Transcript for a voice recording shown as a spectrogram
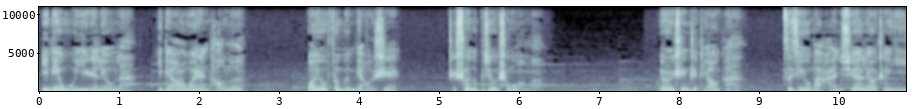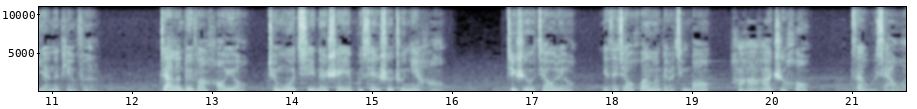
一点五亿人浏览，一点二万人讨论，网友纷纷表示：“这说的不就是我吗？”有人甚至调侃，自己又把寒暄聊成遗言的天分，加了对方好友，却默契的谁也不先说出你好，即使有交流，也在交换了表情包。哈哈哈！之后，再无下文。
